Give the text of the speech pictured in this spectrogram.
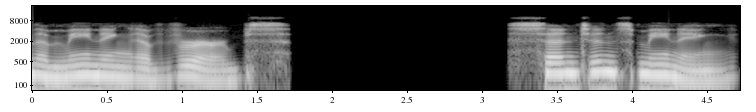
the meaning of verbs. Sentence meaning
